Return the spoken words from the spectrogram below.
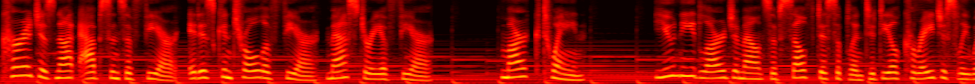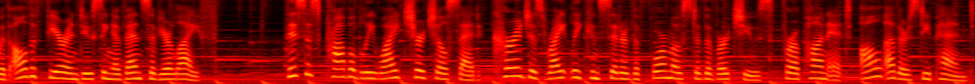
Courage is not absence of fear, it is control of fear, mastery of fear. Mark Twain. You need large amounts of self-discipline to deal courageously with all the fear-inducing events of your life. This is probably why Churchill said, courage is rightly considered the foremost of the virtues, for upon it, all others depend.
